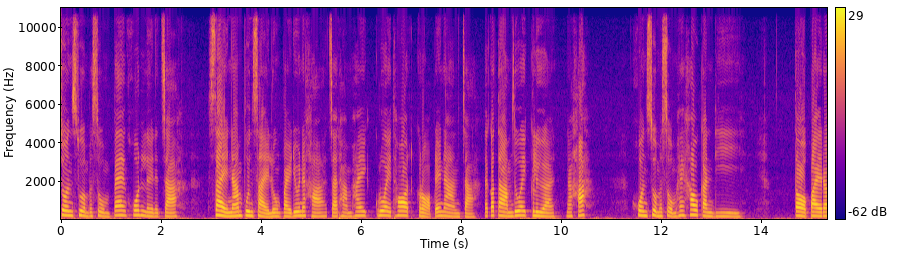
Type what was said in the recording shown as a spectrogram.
จนส่วนผสมแป้งข้นเลยนะจ๊ะ ใส่น้ำปูนใส่ลงไปด้วยนะคะ จะทำให้กล้วยทอดกรอบได้นานจ้ะ แล้วก็ตามด้วยเกลือ นะคะ คนส่วนผสมให้เข้ากันดี ต่อไปเรา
